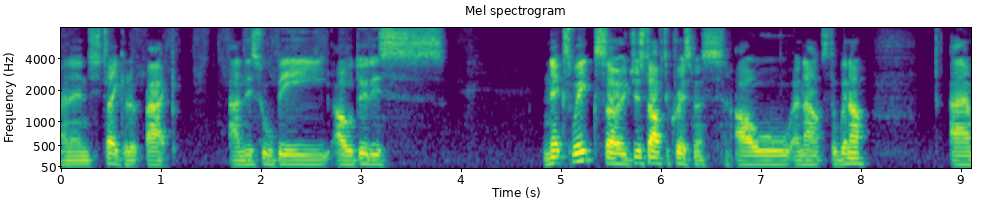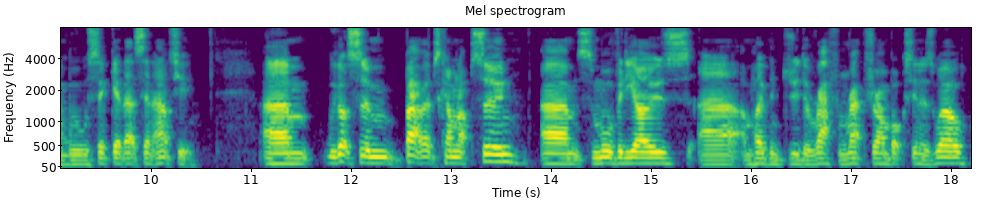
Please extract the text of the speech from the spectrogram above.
and then just take a look back and this will be, I'll do this next week. So just after Christmas, I will announce the winner and we will get that sent out to you. Um, we've got some bat reps coming up soon, um, some more videos. Uh, I'm hoping to do the Wrath and Rapture unboxing as well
